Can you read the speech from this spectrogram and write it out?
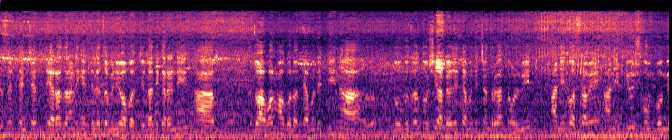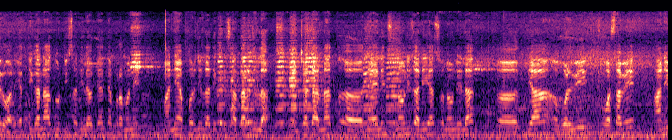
तसेच त्यांच्या तेरा जणांनी घेतलेल्या जमिनीबाबत जिल्हाधिकाऱ्यांनी जो अहवाल मागवला त्यामध्ये तीन दोघंजण दोषी आढळले. त्यामध्ये चंद्रकांत वळवी अनिल वसावे आणि पियुष गों- या तिघांना आज नोटिसा दिल्या होत्या. त्याप्रमाणे मान्य अप्पर जिल्हाधिकारी सातारा जिल्हा ज्या कारणात न्यायालयीन सुनावणी झाली. या सुनावणीला त्या वळवी वसावे आणि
